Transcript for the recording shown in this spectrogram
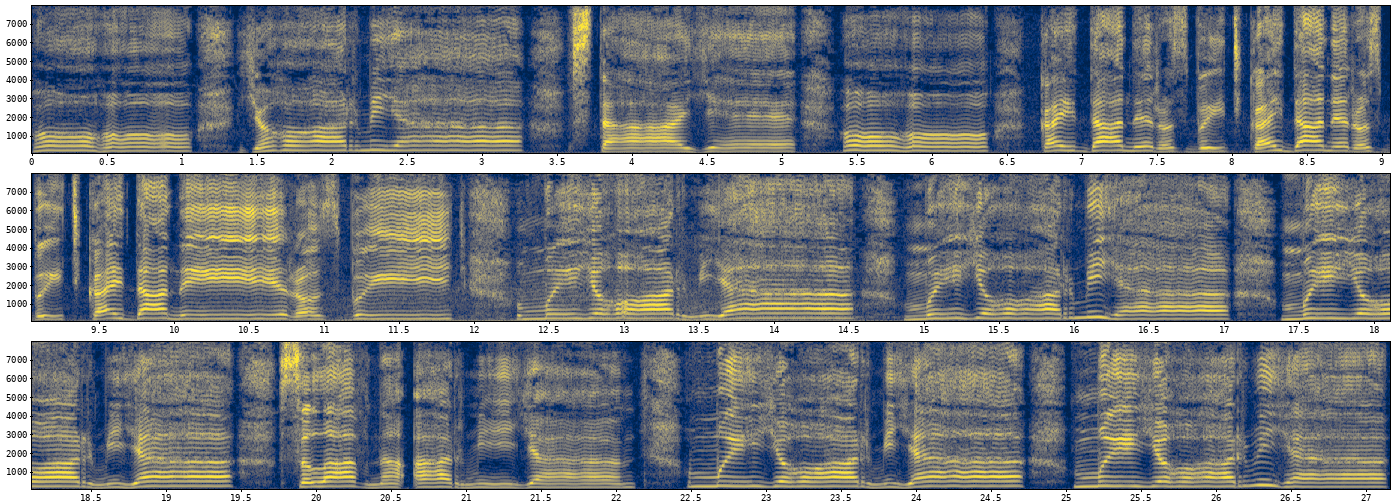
ого, його армія встає, ого, кайдани розбить, кайдани розбить, кайдани розбить, ми його армія, ми його армія, ми його армія, славна армія, ми його армія, ми його армія,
